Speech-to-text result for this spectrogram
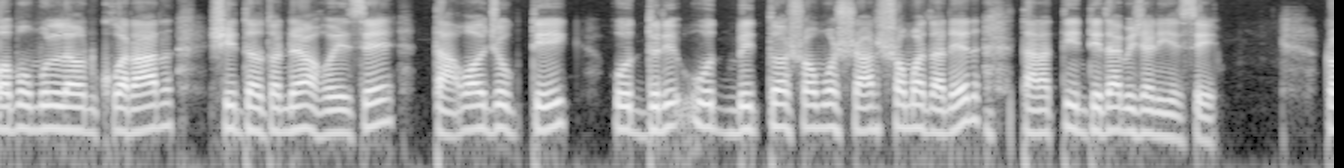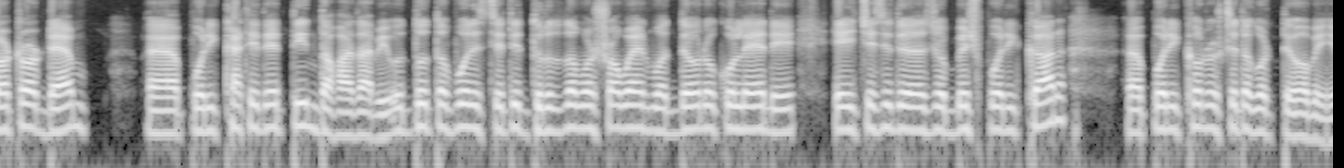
অবমূল্যায়ন করার সিদ্ধান্ত নেওয়া হয়েছে, তা অযৌক্তিক উদ্বৃত্ত সমস্যার সমাধানের তারা তিনটি দাবি জানিয়েছে। নটর ড্যাম পরীক্ষার্থীদের তিন দফা দাবি। উদ্যত পরিস্থিতি দ্রুততম সময়ের মধ্যে অনুকূলে এনে হাজার চব্বিশ পরীক্ষার পরীক্ষা অনুষ্ঠিত করতে হবে।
